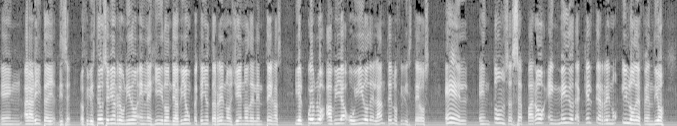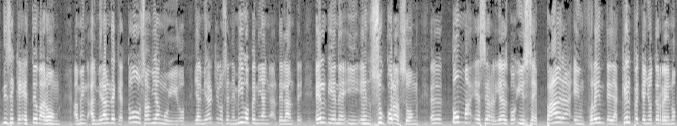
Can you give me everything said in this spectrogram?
en Ararita, dice, los filisteos se habían reunido en Lejí, donde había un pequeño terreno lleno de lentejas, y el pueblo había huido delante de los filisteos. Él entonces se paró en medio de aquel terreno y lo defendió. Dice que este varón amén, al mirar de que todos habían huido y al mirar que los enemigos venían adelante, él viene y en su corazón, él toma ese riesgo y se para enfrente de aquel pequeño terreno,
